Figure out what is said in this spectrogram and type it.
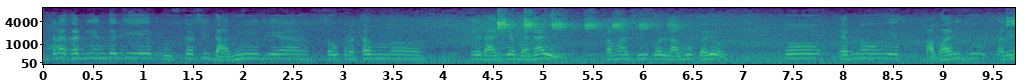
ઉત્તરાખંડની અંદર જે પુષ્કરસિંહ ધામીએ જે આ સૌ પ્રથમ એ રાજ્ય બનાવ્યું, સમાજ કોડ લાગુ કર્યો, તો એમનો હું એક આભારી છું અને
